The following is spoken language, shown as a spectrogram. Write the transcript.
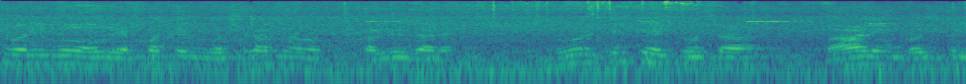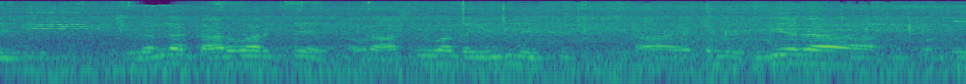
ಇಷ್ಟುವರೆಗೂ ಅವರು ಎಪ್ಪತ್ತೈದು ವರ್ಷಗಳನ್ನು ಕಳೆದಿದ್ದಾರೆ. ನೂರಕ್ಕಿಂತ ಹೆಚ್ಚು ವರ್ಷ ಬಾಳಿ ಬದುಕಲಿ ಇವೆಲ್ಲ ಕಾರವಾರಕ್ಕೆ ಅವರ ಆಶೀರ್ವಾದ ಇರಲಿ. ಯಾಕಂದರೆ ಹಿರಿಯರ ಒಂದು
